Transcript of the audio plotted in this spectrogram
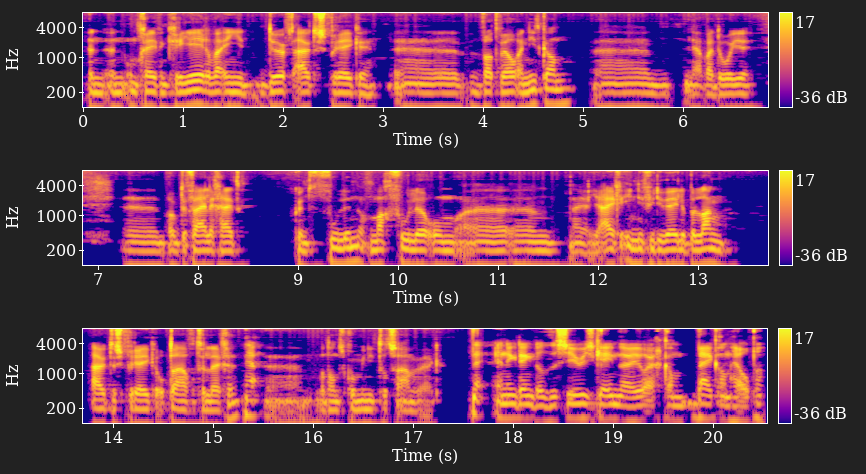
een, een omgeving creëren waarin je durft uit te spreken uh, wat wel en niet kan. Ehm, ja, waardoor je ook de veiligheid kunt voelen of mag voelen om um, nou ja, je eigen individuele belang uit te spreken, op tafel te leggen. Ja. want anders kom je niet tot samenwerken. Nee, en ik denk dat de Series Game daar heel erg kan, bij kan helpen.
